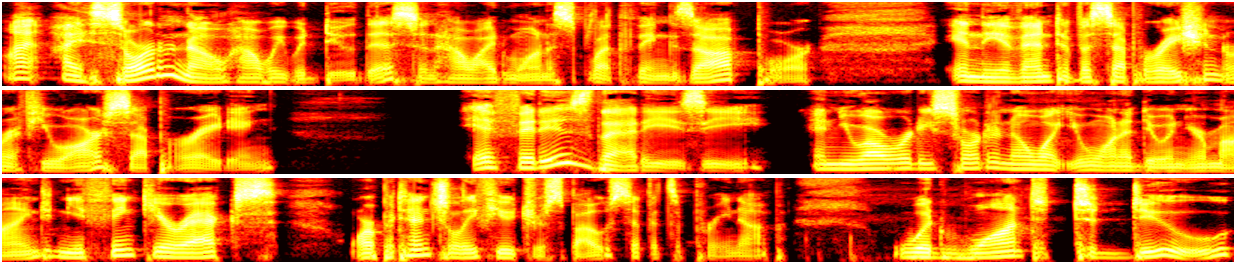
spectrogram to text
I, I sort of know how we would do this and how I'd want to split things up, or in the event of a separation, or if you are separating, if it is that easy and you already sort of know what you want to do in your mind, and you think your ex or potentially future spouse, if it's a prenup, would want to do,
